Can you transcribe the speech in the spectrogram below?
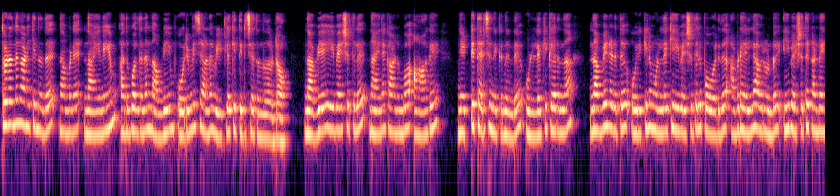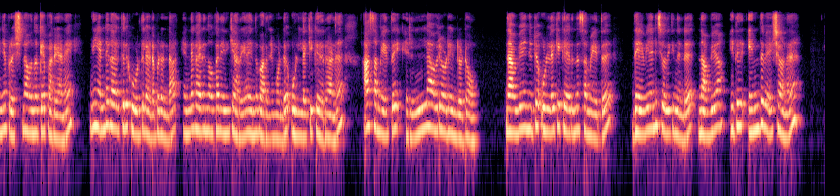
തുടർന്ന് കാണിക്കുന്നത് നമ്മുടെ നയനയും അതുപോലെ തന്നെ നവ്യയും ഒരുമിച്ചാണ് വീട്ടിലേക്ക് തിരിച്ചെത്തുന്നത് കേട്ടോ. നവ്യ ഈ വേഷത്തിൽ നയനെ കാണുമ്പോൾ ആകെ ഞെട്ടിത്തരിച്ച് നിൽക്കുന്നുണ്ട്. ഉള്ളിലേക്ക് കയറുന്ന നവ്യയുടെ അടുത്ത് ഒരിക്കലും ഉള്ളിലേക്ക് ഈ വേഷത്തിൽ പോകരുത്. അവിടെ എല്ലാവരും ഉണ്ട്. ഈ വേഷത്തെ കണ്ടു കഴിഞ്ഞാൽ പ്രശ്നമാവുന്നൊക്കെ പറയണേ. നീ എന്റെ കാര്യത്തിൽ കൂടുതൽ ഇടപെടണ്ട. എന്റെ കാര്യം നോക്കാൻ എനിക്കറിയാം എന്ന് പറഞ്ഞുകൊണ്ട് ഉള്ളിലേക്ക് കയറാണ് ആ സമയത്ത് എല്ലാവരും അവിടെ ഉണ്ട് കേട്ടോ. നവ്യ എന്നിട്ട് ഉള്ളിലേക്ക് കയറുന്ന സമയത്ത് ദേവയാനി ചോദിക്കുന്നുണ്ട് നവ്യ ഇത് എന്ത് വേഷമാണ്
